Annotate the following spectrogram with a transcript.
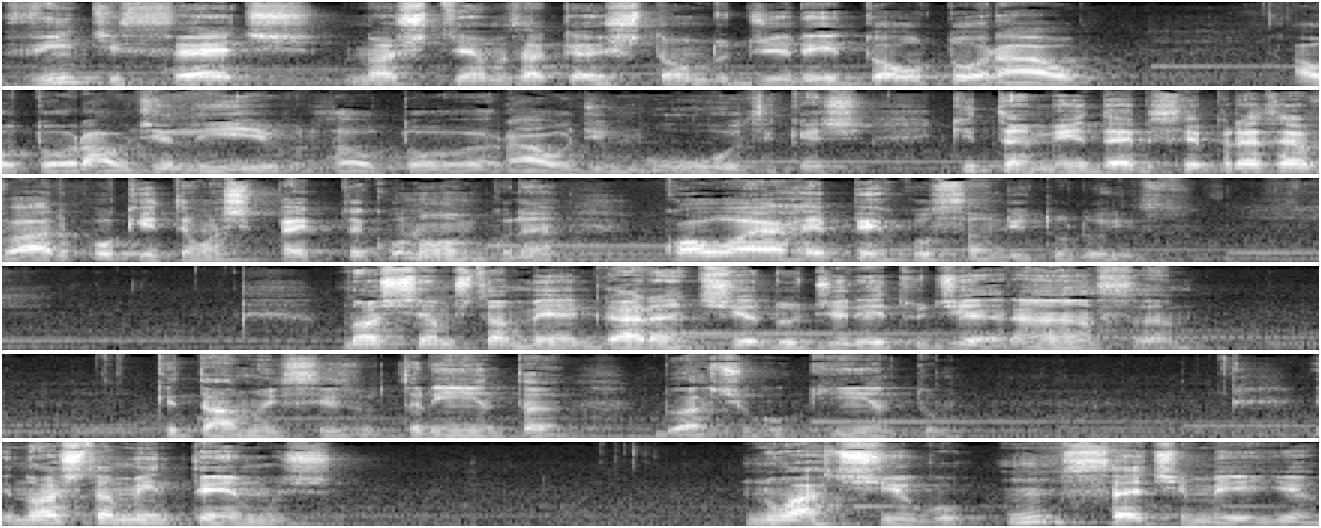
27, nós temos a questão do direito autoral, autoral de livros, autoral de músicas, que também deve ser preservado porque tem um aspecto econômico, né? Qual é a repercussão de tudo isso? Nós temos também a garantia do direito de herança, que está no inciso 30 do artigo 5 E nós também temos no artigo 176,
